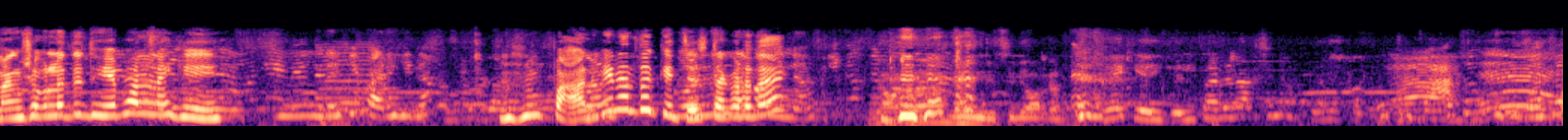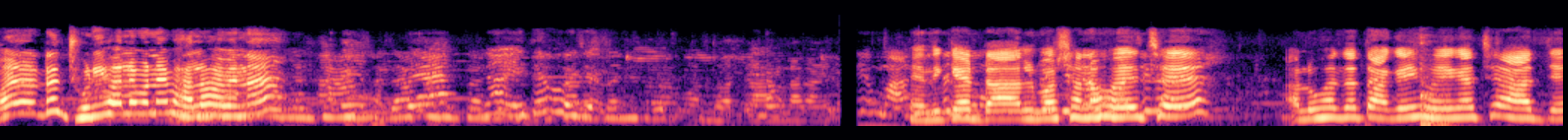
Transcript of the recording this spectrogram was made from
মাংসগুলো তুই ধুয়ে ফেল নাকি? পারবি না তো কি চেষ্টা করে দেয় ঝুড়ি হলে মনে হয় ভালো হবে না? এদিকে ডাল বসানো হয়েছে। আলু ভাজা তো আগেই হয়ে গেছে, আর যে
